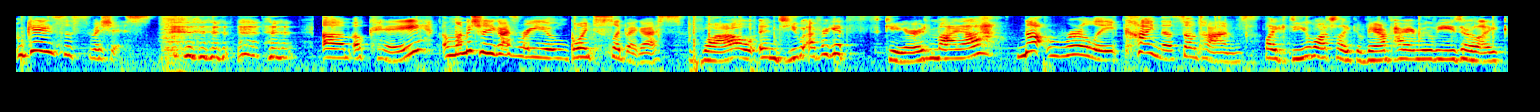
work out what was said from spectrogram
I'm getting suspicious. um, okay. Um, let me show you guys where you're going to sleep, I guess. Wow, and do you ever get scared, Maya? Not really. Kinda, sometimes. Like, do you watch like vampire movies or like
